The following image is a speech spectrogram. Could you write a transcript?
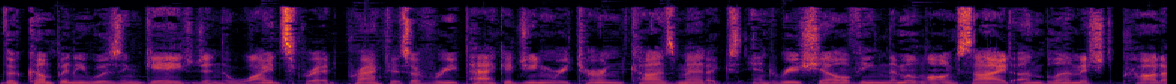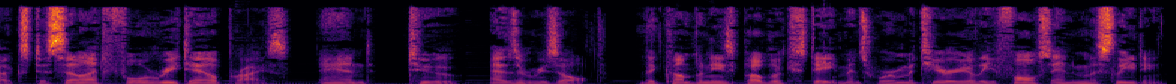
the company was engaged in the widespread practice of repackaging returned cosmetics and reshelving them alongside unblemished products to sell at full retail price, and, 2, as a result, the company's public statements were materially false and misleading.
